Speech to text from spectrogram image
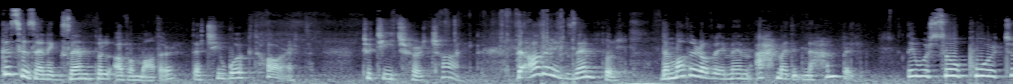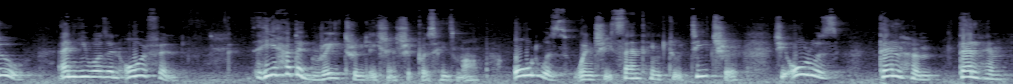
This is an example of a mother that she worked hard to teach her child. The other example, the mother of Imam Ahmad ibn Hanbal, they were so poor too, and he was an orphan. He had a great relationship with his mom. Always, when she sent him to teacher, she always tell him, tell him,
